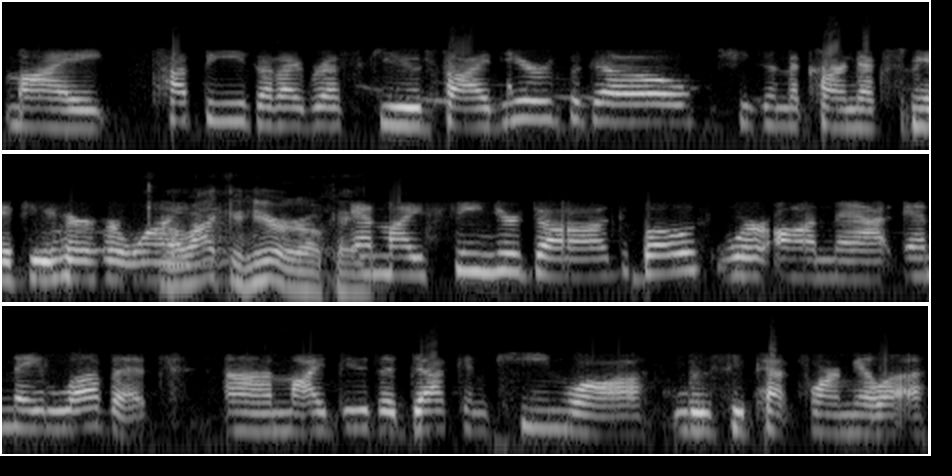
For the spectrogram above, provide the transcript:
my puppy that I rescued five years ago. She's in the car next to me if you hear her whine. Oh, I can hear her okay. And my senior dog, both were on that and they love it. Um, I do the duck and quinoa Lucy Pet formula.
